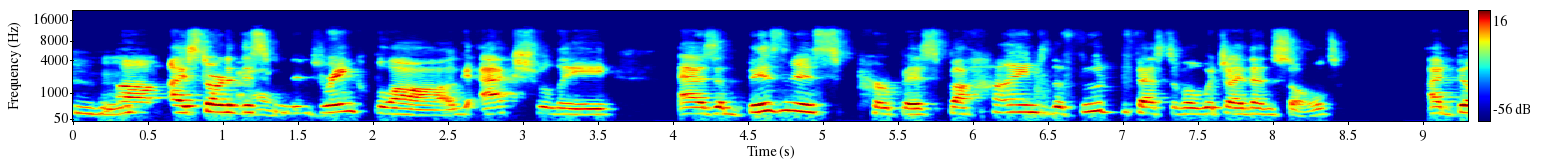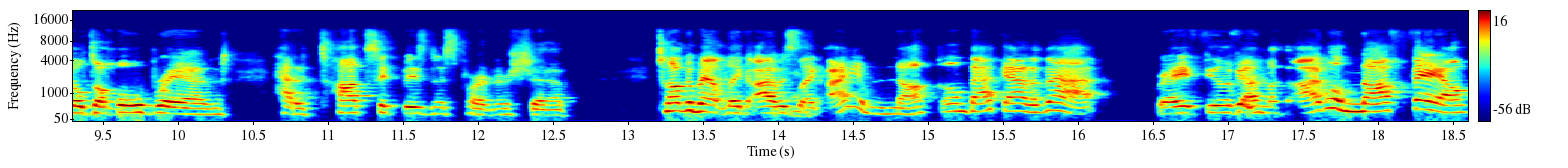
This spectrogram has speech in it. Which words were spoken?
Mhm. Um, I started this Wow. food and drink blog actually as a business purpose behind the food festival, which I then sold. I built a whole brand, had a toxic business partnership. Talk about like I was like, I am not going back out of that, right? Feel I'm like, I will not fail.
